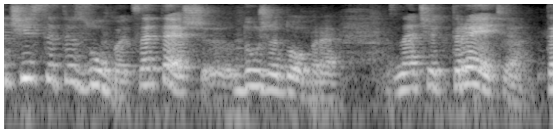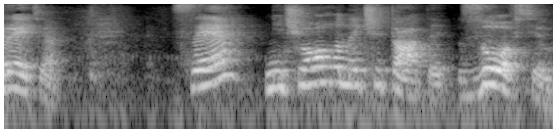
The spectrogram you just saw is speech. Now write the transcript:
не чистити зуби, це теж е, дуже добре. Значить, третє, третє. Це нічого не читати. Зовсім.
